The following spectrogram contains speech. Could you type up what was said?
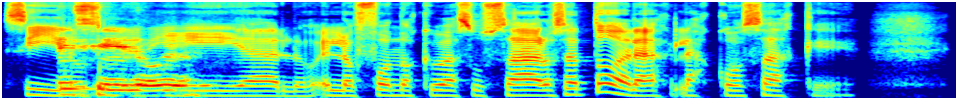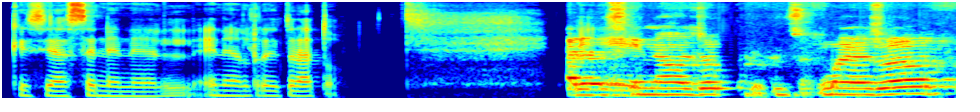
sí, en los fondos que vas a usar, o sea, todas las, cosas que, se hacen en el, en el retrato. Claro, eh, no, yo, bueno, yo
